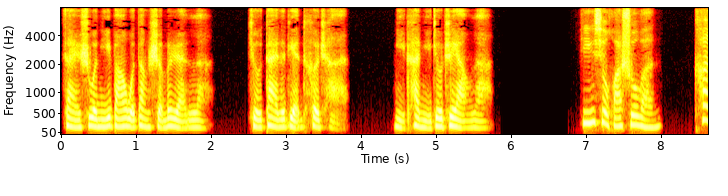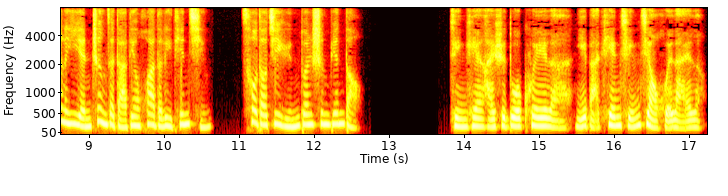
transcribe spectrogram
再说你把我当什么人了？就带了点特产，你看你就这样了。”殷秀华说完，看了一眼正在打电话的厉天晴。凑到季云端身边道：“今天还是多亏了你把天晴叫回来了，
